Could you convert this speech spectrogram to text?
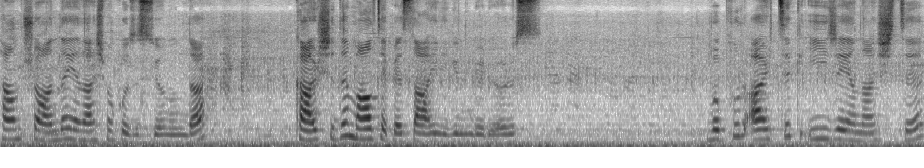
tam şu anda yanaşma pozisyonunda. Karşıda Maltepe sahilini görüyoruz. Vapur artık iyice yanaştı.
